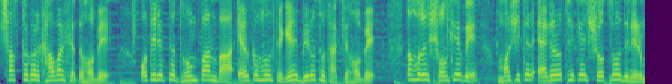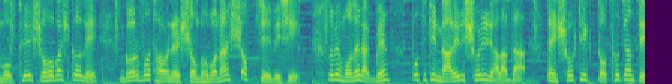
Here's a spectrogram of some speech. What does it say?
স্বাস্থ্যকর খাবার খেতে হবে। অতিরিক্ত ধূমপান বা অ্যালকোহল থেকে বিরত থাকতে হবে। তাহলে সংক্ষেপে, মাসিকের এগারো থেকে সতেরো দিনের মধ্যে সহবাস করলে গর্ভধারণের সম্ভাবনা সবচেয়ে বেশি। তবে মনে রাখবেন, প্রতিটি নারীর শরীর আলাদা, তাই সঠিক তথ্য জানতে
